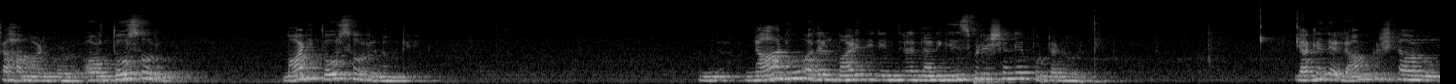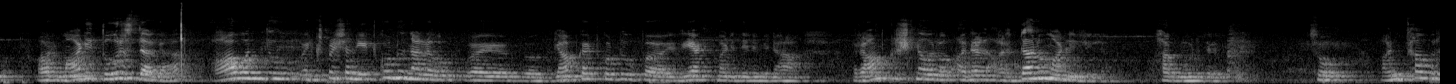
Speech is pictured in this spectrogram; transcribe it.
ಸಹ ಮಾಡಿಕೊಡೋರು. ಅವ್ರು ತೋರಿಸೋರು. ಮಾಡಿ ತೋರಿಸೋರು ನಮಗೆ. ನಾನು ಅದರಲ್ಲಿ ಮಾಡಿದ್ದೀನಿ ಅಂದರೆ ನನಗೆ ಇನ್ಸ್ಪಿರೇಷನ್ನೇ ಪುಟ್ಟಣ್ಣವರು. ಯಾಕೆಂದರೆ ರಾಮಕೃಷ್ಣ ಅವರು, ಅವ್ರು ಮಾಡಿ ತೋರಿಸಿದಾಗ ಆ ಒಂದು ಎಕ್ಸ್ಪ್ರೆಷನ್ ಇಟ್ಕೊಂಡು ನಾನು ಜ್ಞಾಪಕ ಇಟ್ಕೊಂಡು ಪ ರಿಯಾಕ್ಟ್ ಮಾಡಿದ್ದೇನೆ ವಿನಃ. ರಾಮಕೃಷ್ಣ ಅವರು ಅದರಲ್ಲಿ ಅರ್ಧನೂ ಮಾಡಿರಲಿಲ್ಲ ಹಾಗೆ ನೋಡಿದ್ರೆ. ಸೊ ಅಂಥವ್ರ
